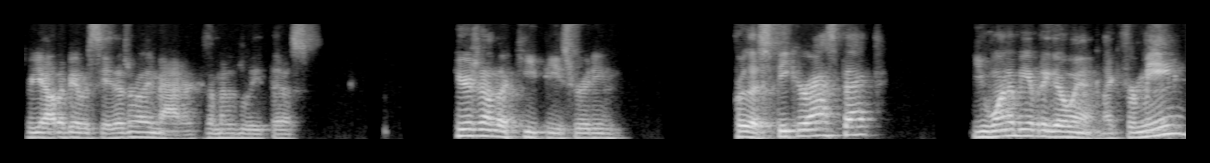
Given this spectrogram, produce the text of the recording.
for y'all to be able to see. It doesn't really matter because I'm going to delete this. Here's another key piece, Rudy. For the speaker aspect, you want to be able to go in. Like for me,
